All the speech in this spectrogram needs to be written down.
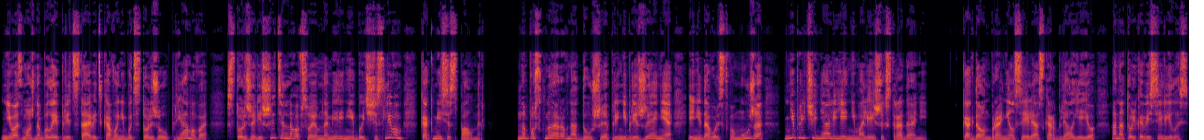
Невозможно было и представить кого-нибудь столь же упрямого, столь же решительного в своем намерении быть счастливым, как миссис Палмер. Напускное равнодушие, пренебрежение и недовольство мужа не причиняли ей ни малейших страданий. Когда он бронился или оскорблял ее, она только веселилась.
